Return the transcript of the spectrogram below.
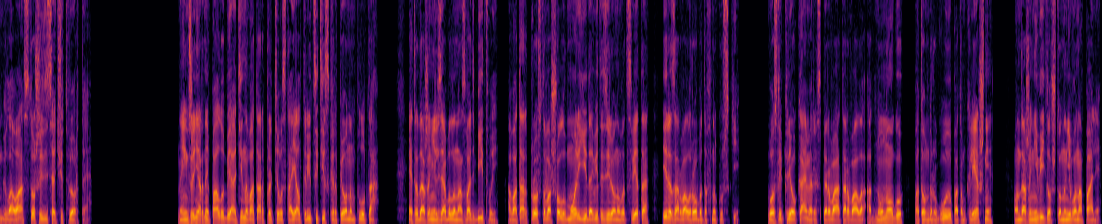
Глава 164. На инженерной палубе один аватар противостоял 30 скорпионам Плута. Это даже нельзя было назвать битвой. Аватар просто вошел в море ядовито-зеленого цвета и разорвал роботов на куски. Возле криокамеры сперва оторвало одну ногу, потом другую, потом клешни. Он даже не видел, что на него напали.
